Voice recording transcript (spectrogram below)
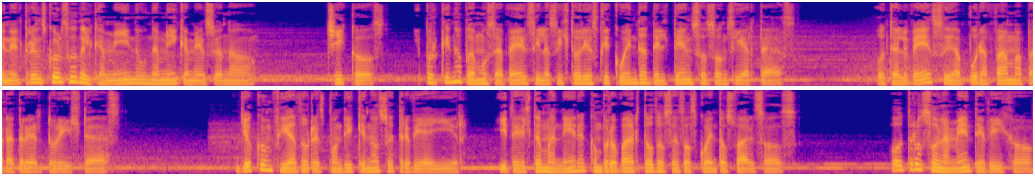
En el transcurso del camino una amiga mencionó, chicos, ¿y por qué no vamos a ver si las historias que cuentan del tenso son ciertas? O tal vez sea pura fama para atraer turistas. Yo confiado respondí que no se atrevía a ir, y de esta manera comprobar todos esos cuentos falsos. Otro solamente dijo,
